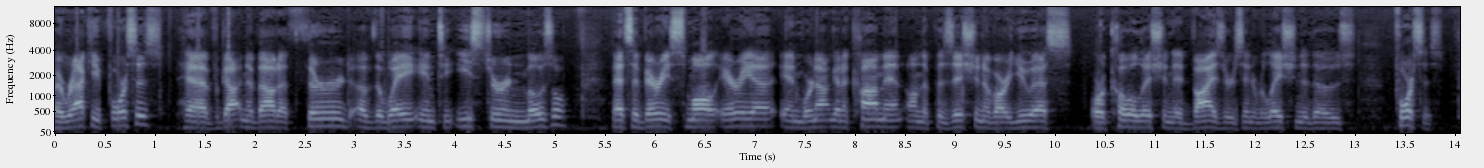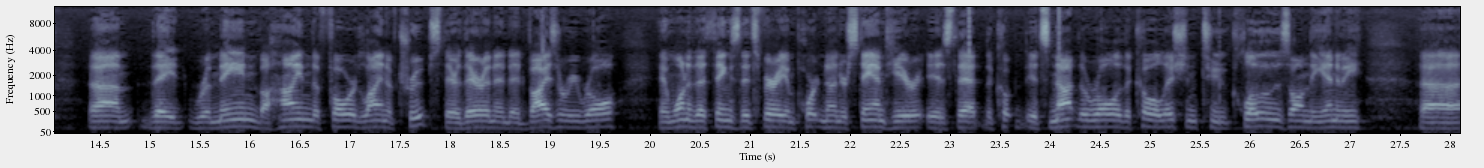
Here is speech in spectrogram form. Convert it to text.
Iraqi forces have gotten about a third of the way into eastern Mosul. That's a very small area, and we're not going to comment on the position of our U.S. or coalition advisors in relation to those forces. Um, they remain behind the forward line of troops. They're there in an advisory role. And one of the things that's very important to understand here is that it's not the role of the coalition to close on the enemy uh,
